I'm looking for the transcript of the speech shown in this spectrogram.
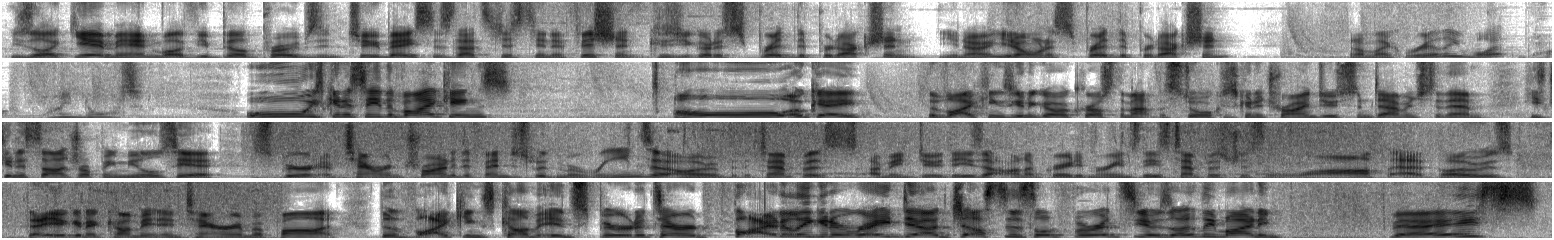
He's like, yeah, man, well, if you build probes in two bases, that's just inefficient because you got to spread the production, you know? You don't want to spread the production. And I'm like, really? What? Why not? Oh, he's going to see the Vikings. Oh, okay. The Vikings going to go across the map. The Stalker's going to try and do some damage to them. He's going to start dropping mules here. Spirit of Terran trying to defend us with Marines at home, but the Tempests, I mean, dude, these are unupgraded Marines. These Tempests just laugh at those. They are going to come in and tear him apart. The Vikings come in. Spirit of Terran finally going to rain down justice on Florencio's only mining base.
